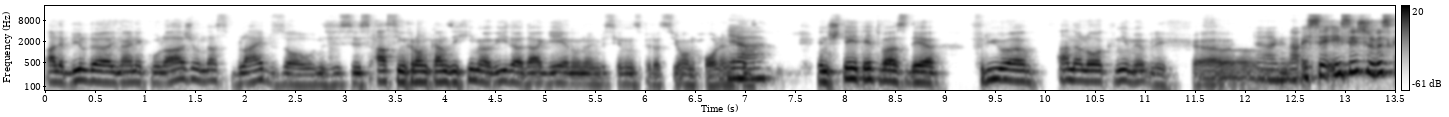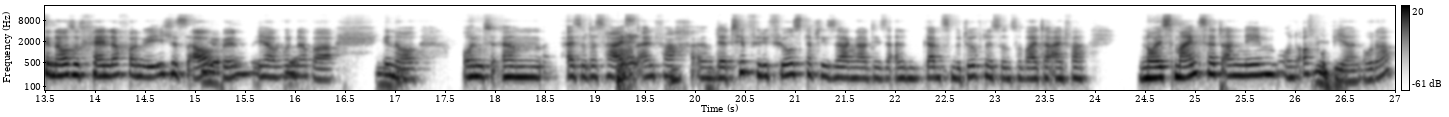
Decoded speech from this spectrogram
alle Bilder in eine Collage und das bleibt so. Und es ist asynchron, kann sich immer wieder da gehen und ein bisschen Inspiration holen. Ja. entsteht etwas, der früher analog nie möglich. Äh, ja, genau. Ich sehe ich seh schon, du bist genauso Fan davon, wie ich es auch ja. bin. Ja, wunderbar. Ja. Mhm. Genau. Und ähm, also das heißt einfach, äh, der Tipp für die Führungskräfte, die sagen, na, diese ganzen Bedürfnisse und so weiter, einfach neues Mindset annehmen und ausprobieren, mhm. oder?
